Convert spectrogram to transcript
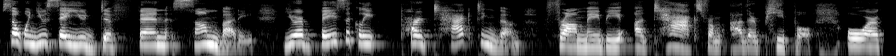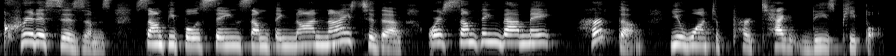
So when you say you defend somebody, you're basically protecting them from maybe attacks from other people or criticisms. Some people saying something not nice to them or something that may hurt them. You want to protect these people.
